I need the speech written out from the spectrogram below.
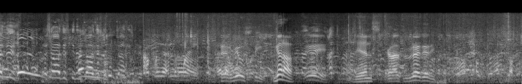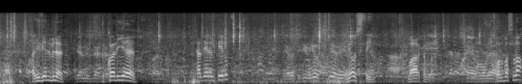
عزيز مش عزيز كده مش عزيز مش عزيز إيه 160 قرا إيه البلاد هذه هذه ديال البلاد. ديال البلاد. ال qualité. شحال داير الكيلو؟ يا راسي 160 ريال 160 بارك الله. والبصلة؟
